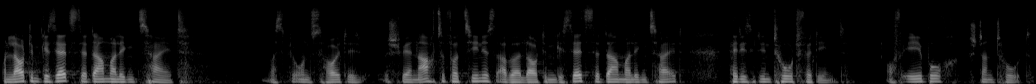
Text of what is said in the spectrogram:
Und laut dem Gesetz der damaligen Zeit, was für uns heute schwer nachzuvollziehen ist, aber laut dem Gesetz der damaligen Zeit hätte sie den Tod verdient. Auf Ehebruch stand Tod.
